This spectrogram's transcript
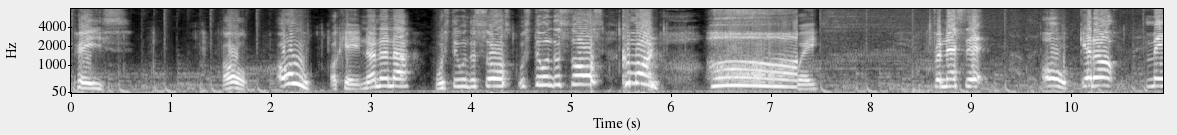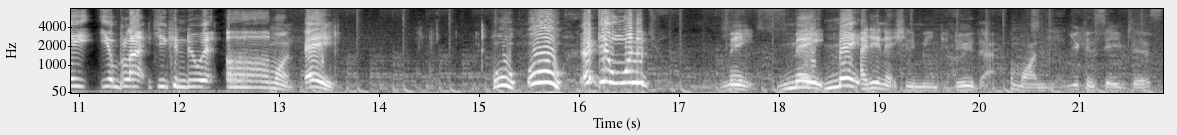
Pace. Oh. Oh! Okay, no, no, no. We're still in the sauce. We're still in the sauce. Come on. Oh. Wait. Finesse it. Oh, get up. Mate, you're black. You can do it. Oh, come on. Hey. Oh, oh. I didn't want to. Mate, mate, mate. I didn't actually mean to do that. Come on. You can save this.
